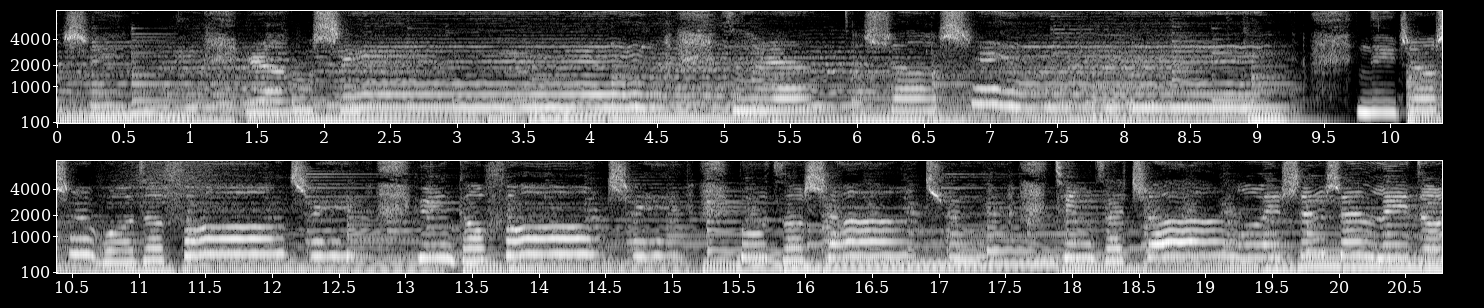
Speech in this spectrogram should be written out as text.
下行李，让心自然的休息。你就是我的风景，云高风轻，不走下去，停在这里。视线里都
